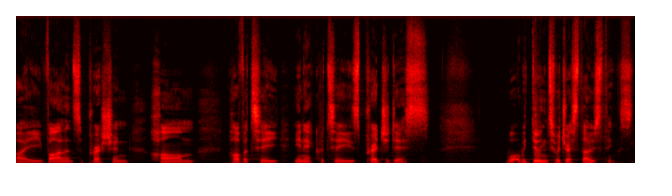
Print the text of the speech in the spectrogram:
i.e., violence, oppression, harm, poverty, inequities, prejudice. What are we doing to address those things?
